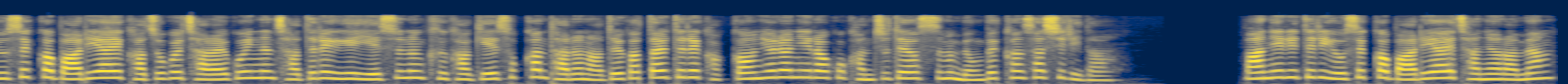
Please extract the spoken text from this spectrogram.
요셉과 마리아의 가족을 잘 알고 있는 자들에 의해 예수는 그 가게에 속한 다른 아들과 딸들에 가까운 혈연이라고 간주되었음은 명백한 사실이다. 만일 이들이 요셉과 마리아의 자녀라면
